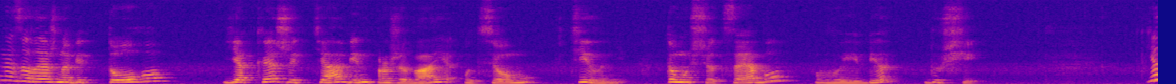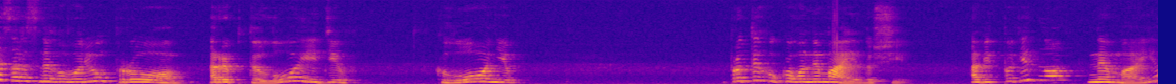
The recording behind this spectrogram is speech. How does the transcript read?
незалежно від того, яке життя він проживає у цьому втіленні, тому що це був вибір душі. Я зараз не говорю про рептилоїдів, клонів, про тих, у кого немає душі, а відповідно немає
